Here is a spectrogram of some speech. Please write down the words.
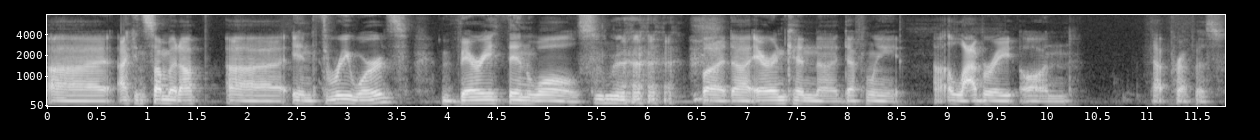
uh, I can sum it up uh, in three words: very thin walls. but uh, Aaron can uh, definitely uh, elaborate on that preface.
